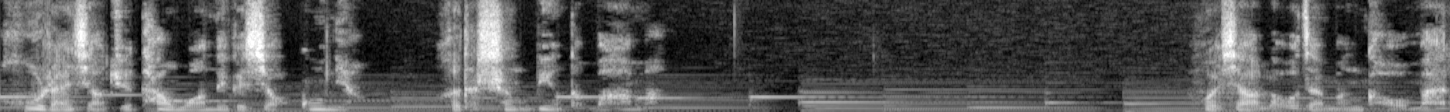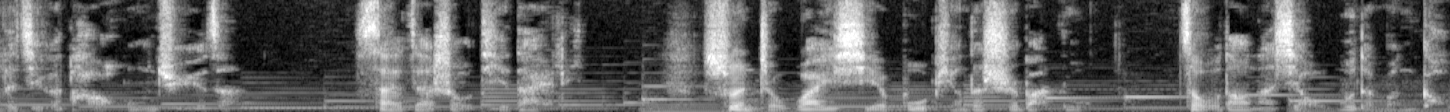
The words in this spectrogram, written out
忽然想去探望那个小姑娘和她生病的妈妈。我下楼，在门口买了几个大红橘子，塞在手提袋里，顺着歪斜不平的石板路，走到那小屋的门口。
